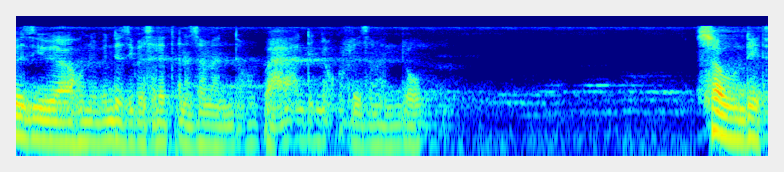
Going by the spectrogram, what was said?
በዚህ አሁን እንደዚህ በሰለጠነ ዘመን እንደው በሀያ አንደኛው ክፍለ ዘመን እንደው ሰው እንዴት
